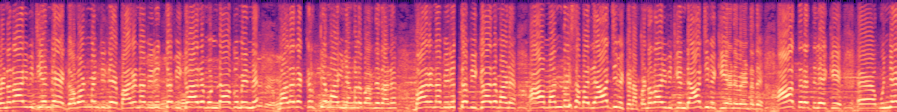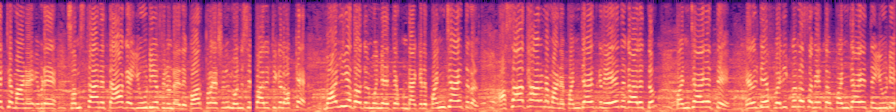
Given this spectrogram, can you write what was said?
പിണറായി വിജയന്റെ ഗവൺമെന്റിന്റെ ഭരണവിരുദ്ധ വികാരം ഉണ്ടാകുമെന്ന് വളരെ കൃത്യമായി ഞങ്ങൾ പറഞ്ഞതാണ്. ഭരണവിരുദ്ധ വികാരമാണ് ആ മന്ത്രിസഭ രാജിവെക്കണം. പിണറായി വിജയൻ രാജിവെക്കുകയാണ് വേണ്ടത്. ആ തരത്തിലേക്ക് മുന്നേറ്റമാണ് ഇവിടെ സംസ്ഥാനത്താകെ യു ഡി എഫിനുണ്ടായത്. കോർപ്പറേഷൻ മുനിസിപ്പാലിറ്റികളൊക്കെ വലിയ തോതിൽ മുന്നേറ്റം ഉണ്ടാക്കിയത്. പഞ്ചായത്തുകൾ അസാധാരണമാണ്. പഞ്ചായത്തുകൾ ഏത് കാലത്തും പഞ്ചായത്ത് എൽ ഡി എഫ് ഭരിക്കുന്ന സമയത്തും panchayat U D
